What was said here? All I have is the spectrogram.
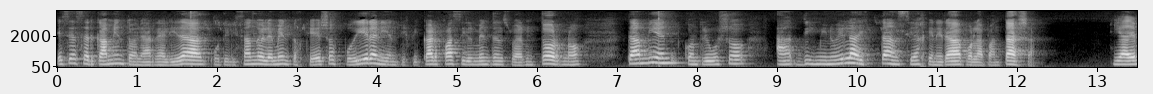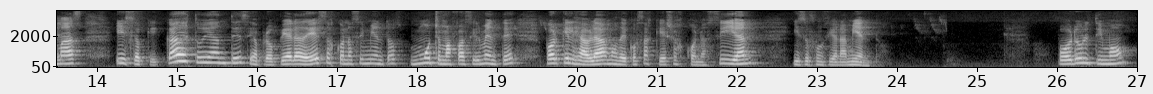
Ese acercamiento a la realidad, utilizando elementos que ellos pudieran identificar fácilmente en su entorno, también contribuyó a disminuir la distancia generada por la pantalla. Y además hizo que cada estudiante se apropiara de esos conocimientos mucho más fácilmente porque les hablábamos de cosas que ellos conocían y su funcionamiento. Por último,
